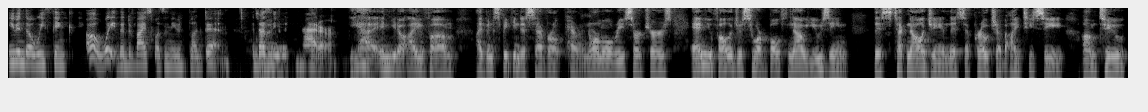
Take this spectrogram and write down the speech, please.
even though we think, oh, wait, the device wasn't even plugged in. It doesn't even matter. Yeah, and you know, I've um I've been speaking to several paranormal researchers and ufologists who are both now using this technology and this approach of ITC um, to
